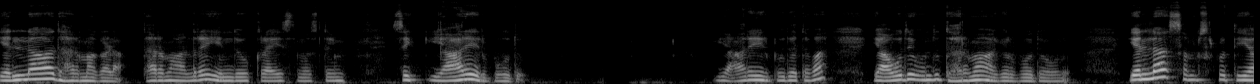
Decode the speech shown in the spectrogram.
ಎಲ್ಲ ಧರ್ಮಗಳ, ಧರ್ಮ ಅಂದರೆ ಹಿಂದೂ, ಕ್ರೈಸ್ತ, ಮುಸ್ಲಿಂ, ಸಿಖ್ ಯಾರೇ ಇರ್ಬೋದು. ಯಾರೇ ಇರ್ಬೋದು ಅಥವಾ ಯಾವುದೇ ಒಂದು ಧರ್ಮ ಆಗಿರ್ಬೋದು ಅವರು. ಎಲ್ಲ ಸಂಸ್ಕೃತಿಯ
